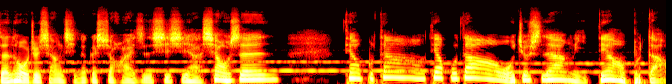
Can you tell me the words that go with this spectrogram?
身后就响起那个小孩子嘻嘻哈笑声：“钓不到，钓不到，我就是让你钓不到，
